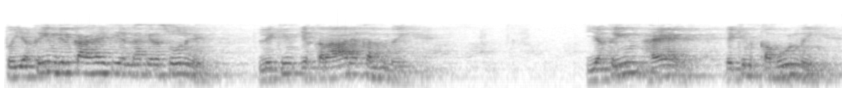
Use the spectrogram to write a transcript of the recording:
تو یقین دل کا ہے کہ اللہ کے رسول ہیں، لیکن اقرار قلب نہیں ہے۔ یقین ہے لیکن قبول نہیں ہے۔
